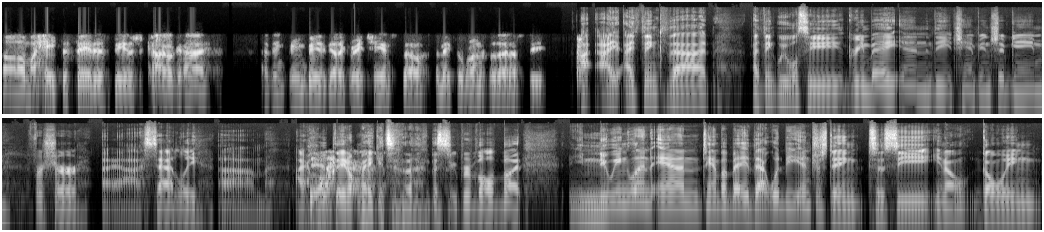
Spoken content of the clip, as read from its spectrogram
Um, I hate to say this, being a Chicago guy, I think Green Bay's got a great chance though to make a run for the NFC. I, I think that I think we will see Green Bay in the championship game for sure. Uh, sadly, um, I Yeah. hope they don't make it to the, the Super Bowl, but New England and Tampa Bay, that would be interesting to see, you know, going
